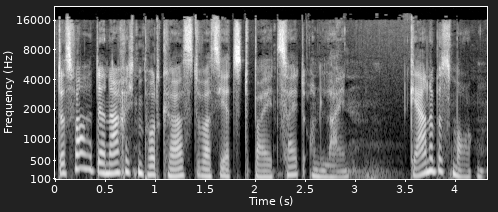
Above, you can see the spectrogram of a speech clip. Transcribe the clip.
Das war der Nachrichtenpodcast, was jetzt bei Zeit Online. Gerne bis morgen.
